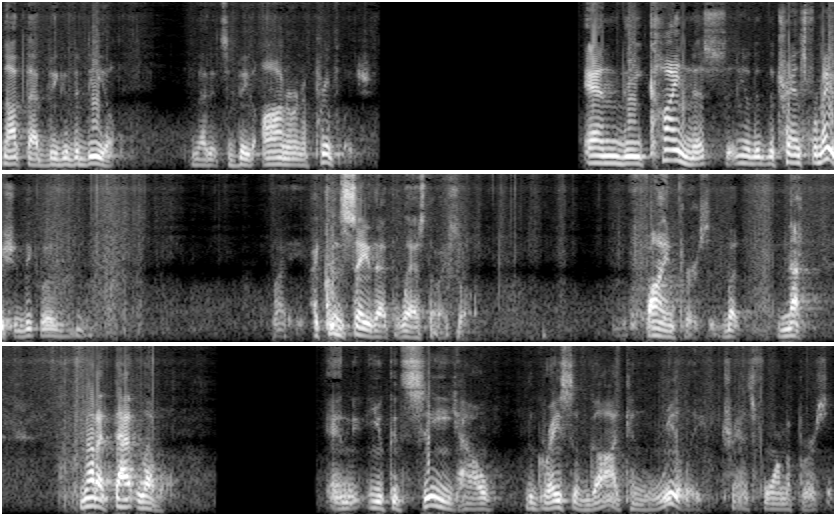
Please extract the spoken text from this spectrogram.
not that big of a deal, that it's a big honor and a privilege. And the kindness, you know, the, the transformation, because I, I couldn't say that the last time I saw him. Fine person, but not not at that level. And you could see how the grace of God can really transform a person.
